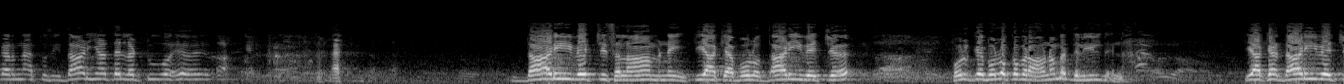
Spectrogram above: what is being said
کرنا تھی داڑیاں تے لٹو ہوئے ہوئے۔ داڑی وچ اسلام نہیں۔ کیا کیا بولو، داڑی وچ۔ کھل کے بولو، گھبراؤ نا میں دلیل دینا۔ کیا کیا داڑی وچ۔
